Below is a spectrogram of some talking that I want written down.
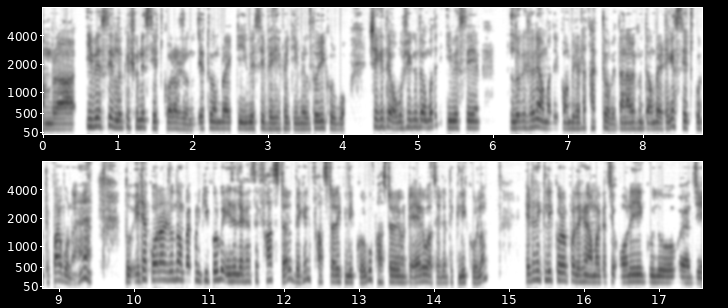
আমরা ইউএসএ লোকেশনে সেট করার জন্য, যেহেতু আমরা একটি ইউএসএ ভেরিফাইড ইমেল তৈরি করব, সেক্ষেত্রে অবশ্যই কিন্তু আমাদের ইউএসএ লোকেশনে আমাদের কম্পিউটারটা থাকতে হবে। তা নাহলে কিন্তু আমরা এটাকে সেট করতে পারব না হ্যাঁ? তো এটা করার জন্য আমরা এখন কি করব? এই যে লেখা আছে ফাস্টার দেখেন ফাস্টারে ক্লিক করব। ফাস্টারের একটা অ্যারো আছে, এটাতে ক্লিক করলাম। এটাতে ক্লিক করার পর দেখেন আমার কাছে অনেকগুলো যে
